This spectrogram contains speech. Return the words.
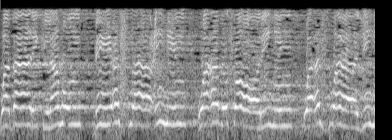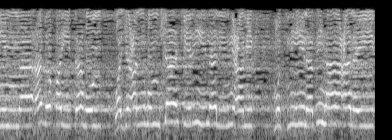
وبارك لهم في أسماعهم وأبصارهم وأزواجهم ما أبقيتهم واجعلهم شاكرين لنعمك مثنين بها عليك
